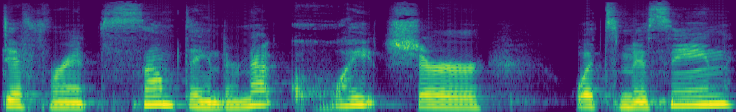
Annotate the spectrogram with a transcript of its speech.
different something. They're not quite sure what's missing,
